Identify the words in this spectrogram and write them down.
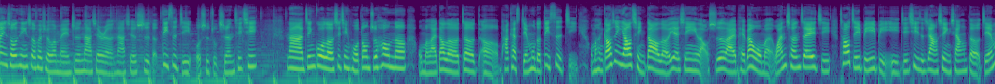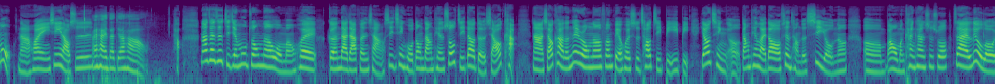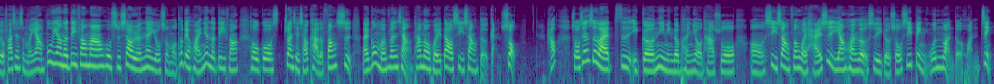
欢迎收听《社会学了没之那些人那些事》的第四集，我是主持人七七。那经过了系庆活动之后呢，我们来到了这呃 Podcast 节目的第四集。我们很高兴邀请到了叶欣怡老师来陪伴我们完成这一集超级比一比以及气质上信箱的节目。那欢迎欣怡老师。嗨嗨，大家好。好，那在这集节目中呢，我们会跟大家分享戏庆活动当天收集到的小卡。那小卡的内容呢，分别会是超级比一比，邀请呃当天来到现场的戏友呢，嗯、呃，帮我们看看是说在六楼有发现什么样不一样的地方吗？或是校园内有什么特别怀念的地方？透过撰写小卡的方式来跟我们分享他们回到戏上的感受。好，首先是来自一个匿名的朋友，他说：“呃，戏上氛围还是一样欢乐，是一个熟悉并温暖的环境。”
